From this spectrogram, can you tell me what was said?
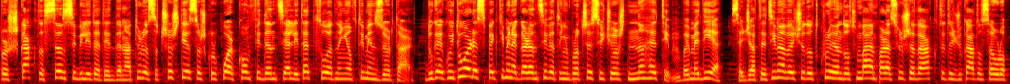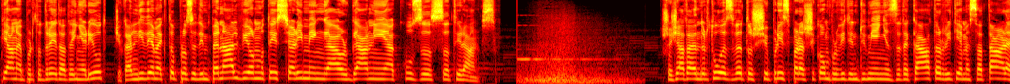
për shkak të sensibilitetit dhe natyrës së çështjes është kërkuar konfidencialitet, thuhet në njoftimin zyrtar. Duke kujtuar respektimin e garancive të një procesi që është në hetim, bëjmë me dije se gjatë hetimeve që do të kryhen do të mbahen parasysh edhe aktet e Gjykatës Europiane për të Drejtat e Njeriut, që kanë lidhje me këtë procedim penal, vijon më tej sqarimi nga organi i Akuzës së Tiranës. Shoqata e Ndërtuesve të Shqipërisë parashikon për vitin dy mijë e njëzet e katër rritje mesatare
